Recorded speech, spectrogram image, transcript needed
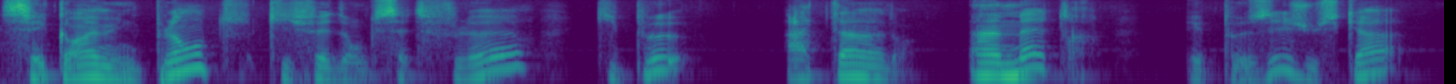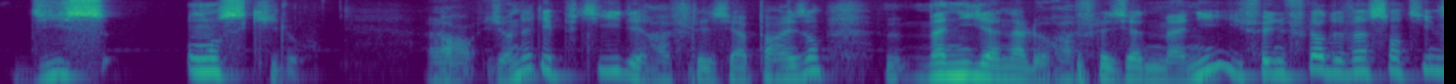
c'est quand même une plante qui fait donc cette fleur qui peut atteindre un mètre et peser jusqu'à 10, 11 kilos. Alors, il y en a des petits, des rafflésias. Par exemple, Maniana, le rafflésia de Mani, il fait une fleur de 20 cm.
